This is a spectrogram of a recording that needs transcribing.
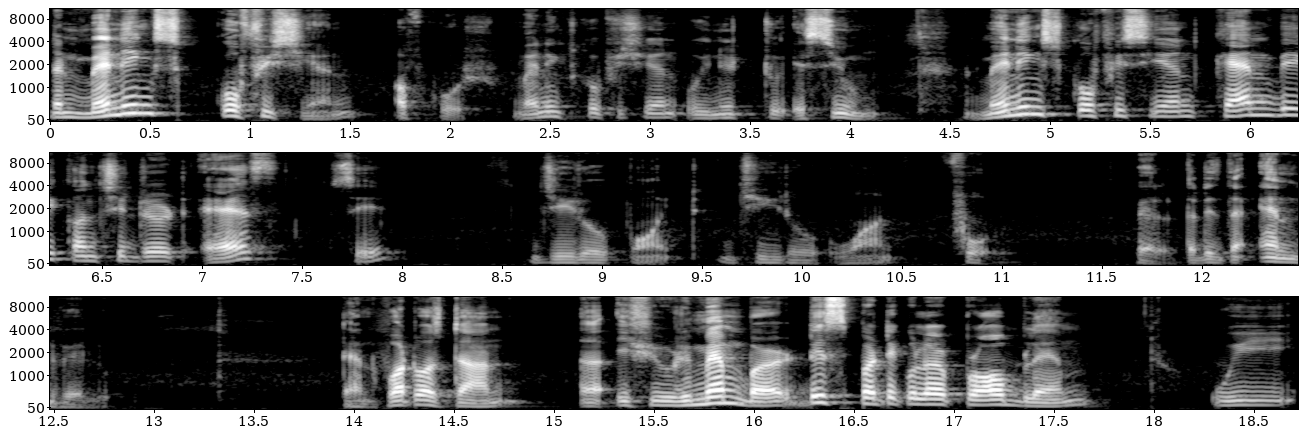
Then Manning's coefficient of course, Manning's coefficient we need to assume Manning's coefficient can be considered as say 0.014 well that is the n value. Then what was done uh, if you remember this particular problem we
